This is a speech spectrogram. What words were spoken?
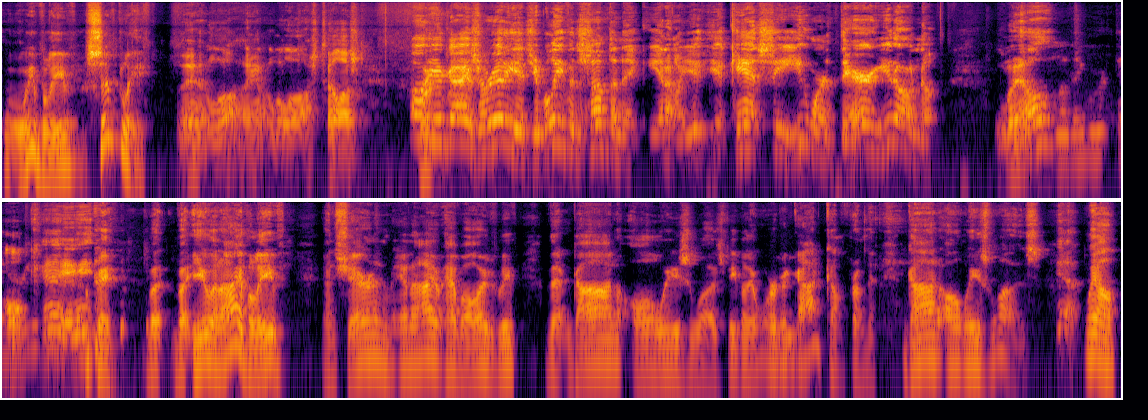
we believe simply. The law, you know, the laws tell us, "Oh, you guys are idiots. You believe in something that you know you, you can't see. You weren't there. You don't know." Well, Well, they weren't there. either. okay. Okay, but but you and I believe, and Sharon and I have always believed that God always was. People, say, where did mm-hmm. God come from? Then God always was. Yeah. Well,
